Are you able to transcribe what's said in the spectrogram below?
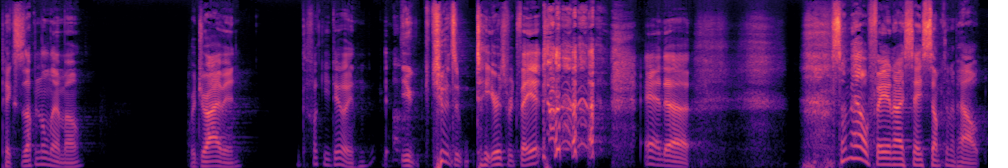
picks us up in the limo. We're driving. What the fuck are you doing? You doing some tears for Fayette? and uh somehow Faye and I say something about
